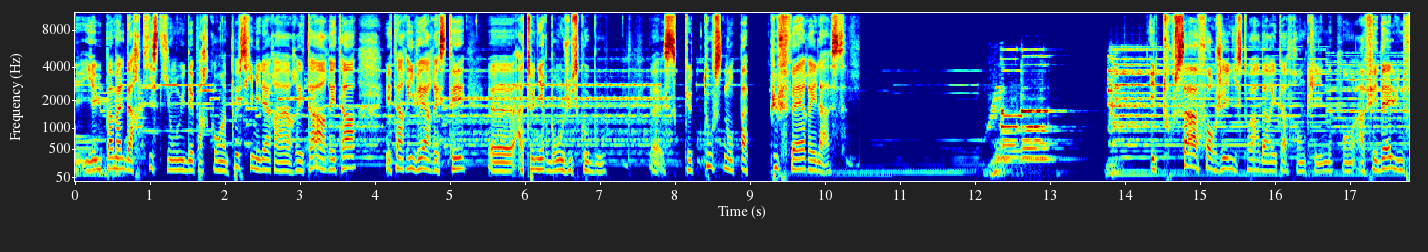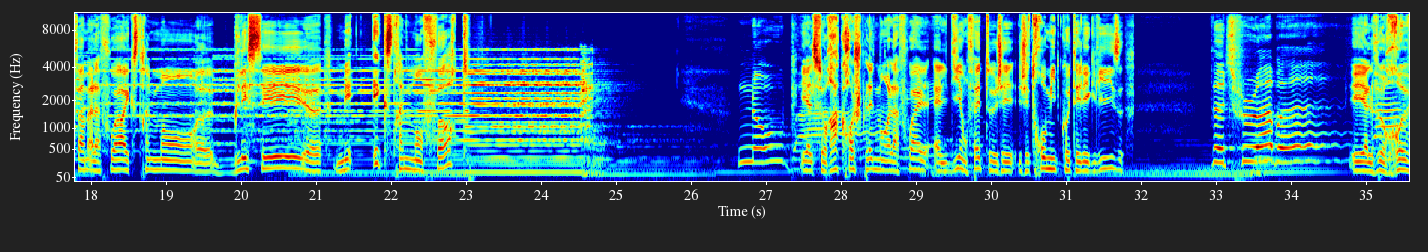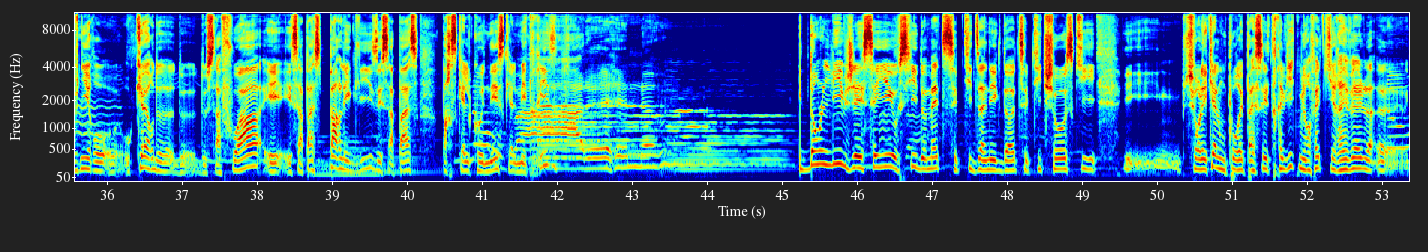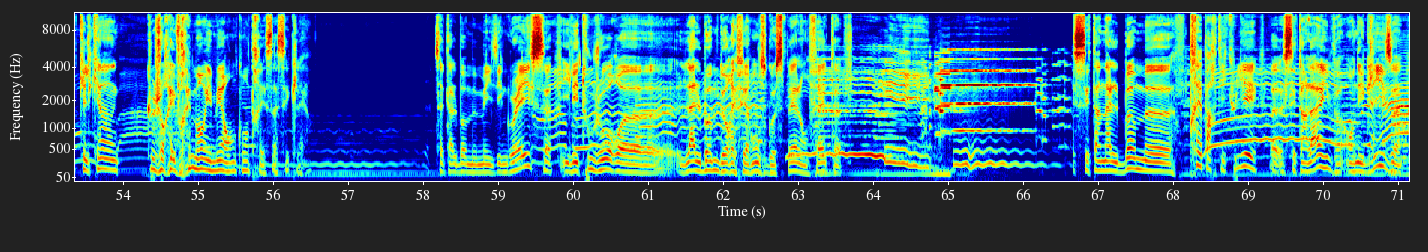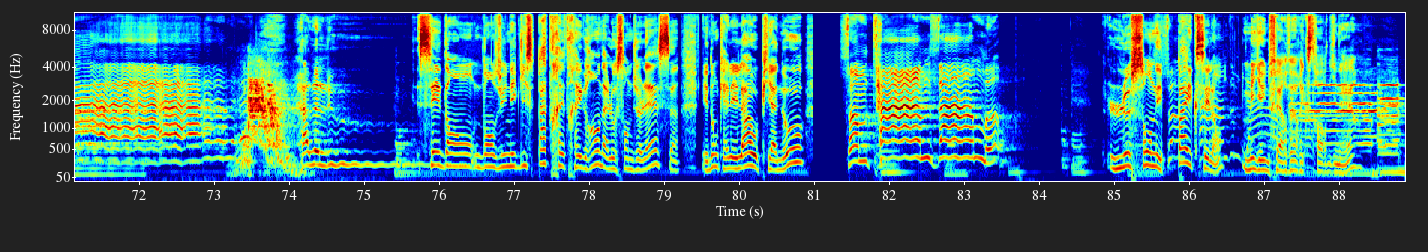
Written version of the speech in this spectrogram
Il y a eu pas mal d'artistes qui ont eu des parcours un peu similaires à Aretha. Aretha est arrivé à rester, euh, à tenir bon jusqu'au bout. Euh, ce que tous n'ont pas pu faire, hélas. Et tout ça a forgé l'histoire d'Aretha Franklin, a fait d'elle une femme à la fois extrêmement euh, blessée, mais extrêmement forte. Et elle se raccroche pleinement à la foi. Elle, dit en fait, j'ai trop mis de côté l'Église. Et elle veut revenir au, cœur de, sa foi, et, ça passe par l'Église, et ça passe par ce qu'elle connaît, ce qu'elle maîtrise. Dans le livre, j'ai essayé aussi de mettre ces petites anecdotes, ces petites choses qui, sur lesquelles on pourrait passer très vite, mais en fait qui révèlent euh, quelqu'un que j'aurais vraiment aimé rencontrer, ça c'est clair. Cet album Amazing Grace, il est toujours euh, l'album de référence gospel en fait. C'est un album euh, très particulier. Euh, c'est un live en église. C'est dans, dans, une église pas très très grande à Los Angeles. Et donc elle est là au piano. Sometimes I'm up. Le son n'est pas excellent, mais il y a une ferveur extraordinaire.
